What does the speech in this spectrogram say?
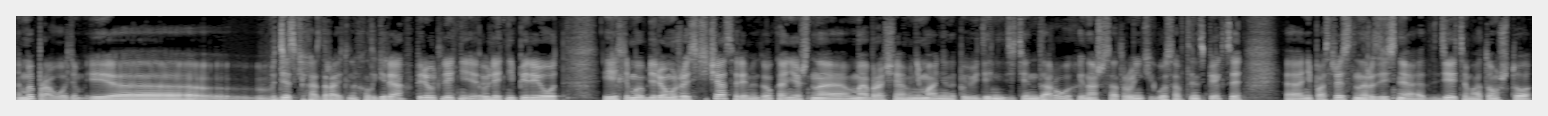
Мы проводим и э, в детских оздоровительных лагерях в, период летний, в летний период. Если мы берем уже сейчас время, то, конечно, мы обращаем внимание на поведение детей на дорогах, и наши сотрудники госавтоинспекции э, непосредственно разъясняют детям о том, что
